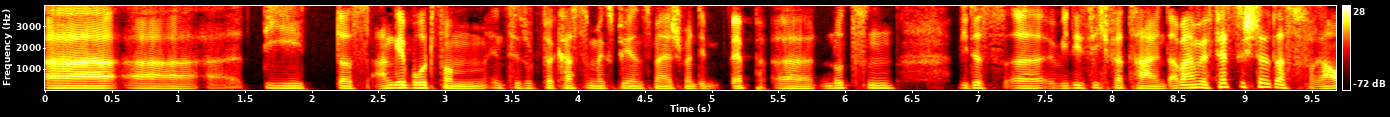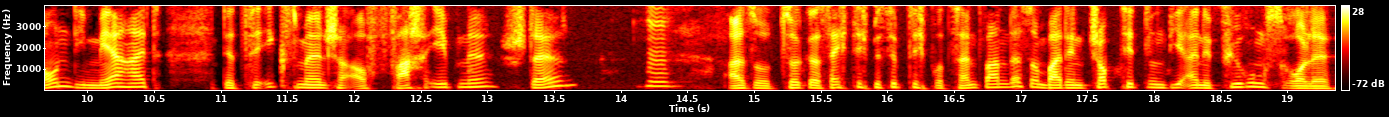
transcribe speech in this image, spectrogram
äh, äh, die das Angebot vom Institut für Custom Experience Management im Web äh, nutzen, wie das, äh, wie die sich verteilen. Dabei haben wir festgestellt, dass Frauen die Mehrheit der CX-Manager auf Fachebene stellen. Mhm. Also circa 60 bis 70 Prozent waren das. Und bei den Jobtiteln, die eine Führungsrolle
